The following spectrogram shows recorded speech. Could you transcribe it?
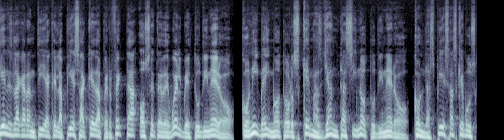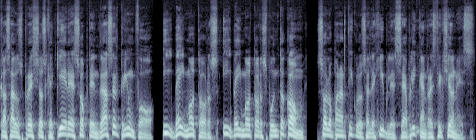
tienes la garantía que la pieza queda perfecta o se te devuelve tu dinero. Con eBay Motors, quemas llantas y no tu dinero. Con las piezas que buscas a los precios que quieres, obtendrás el triunfo. eBay Motors, ebaymotors.com. Solo para artículos elegibles se aplican restricciones.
